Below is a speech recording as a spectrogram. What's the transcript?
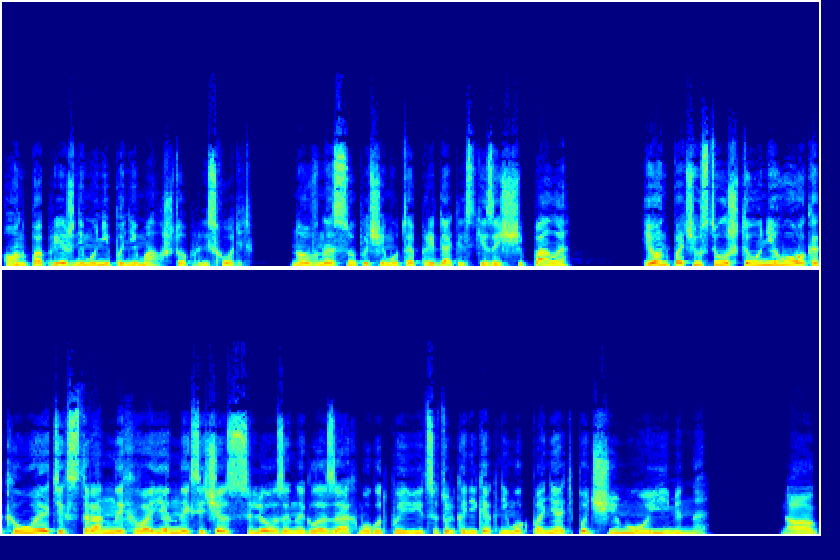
Он по-прежнему не понимал, что происходит. но в носу почему-то предательски защипало, и он почувствовал, что у него, как и у этих странных военных, сейчас слезы на глазах могут появиться, только никак не мог понять, почему именно. «Но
